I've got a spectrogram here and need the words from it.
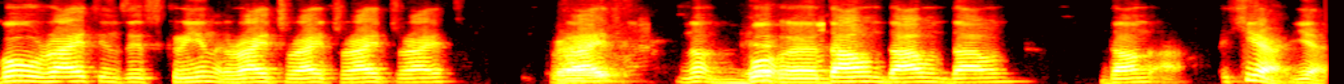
Go right in the screen. Right, right, right, right, right. No, go, yeah. uh, down, down, down, down. Uh, here, yeah,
